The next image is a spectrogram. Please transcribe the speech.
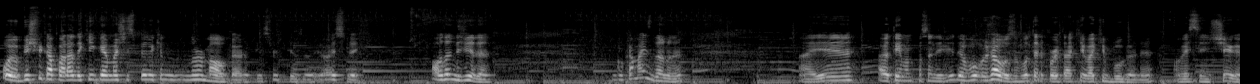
Pô, o bicho fica parado aqui ganha mais XP do que normal, cara. Tenho certeza. Olha isso, velho. Olha o dano de vida. Vou colocar mais dano, né? Aí, ah, eu tenho uma poção de vida, eu, vou, eu já uso, vou teleportar aqui, vai que buga, né? Vamos ver se a gente chega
